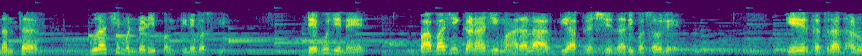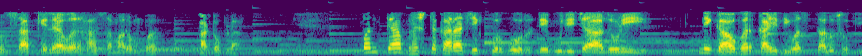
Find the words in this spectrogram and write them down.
नंतर गुराची मंडळी पंक्तीने बसली. डेबूजीने बाबाजी गणाजी महाराला अगदी आपल्या शेजारी बसवले. केर कचरा झाडून साफ केल्यावर हा समारंभ आटोपला. पण त्या भ्रष्टकाराची कुरबूर डेबूजीच्या आजोळी गावभर काही दिवस चालूच होती.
